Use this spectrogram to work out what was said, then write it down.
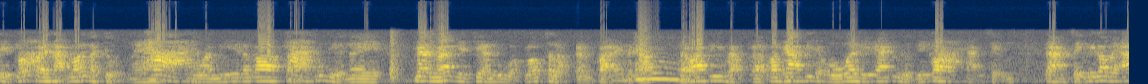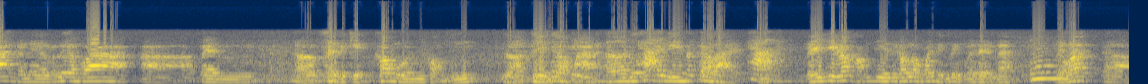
ติดลบไปสามร้อยกว่าจุด นะฮะค่ะในวันนี้แล้วก็ตลาดค่ะทุกเดือนในย่านรัฐเอเชียในบวกลบสลับกันไปนะครับอืมแต่ว่าที่แบบเอ่อค่อนข้างที่จะโอเวอร์รีแอคที่สุดนี่ก็ค่ะห่างเสงแต่ห่างเสงนี่ก็ไปอ้างกันในเรื่องว่าอ่าเป็นเอ่อเศรษฐกิจข้อมูลของเอ่อจีนที่ออกมาเออดูไม่ดีสักเท่าไหร่ค่ะ แต่จริงๆแล้วของจีนเขาลงไม่ถึงหนึ่งเปอร์เซ็นต์นะ อืม แต่ว่าเอ่อ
